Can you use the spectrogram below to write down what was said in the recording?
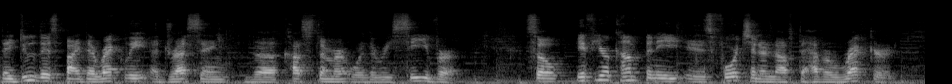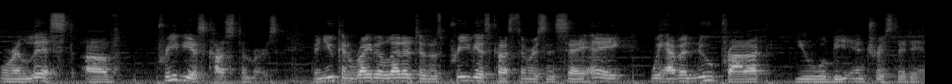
they do this by directly addressing the customer or the receiver. So if your company is fortunate enough to have a record or a list of previous customers, then you can write a letter to those previous customers and say, hey, we have a new product you will be interested in.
